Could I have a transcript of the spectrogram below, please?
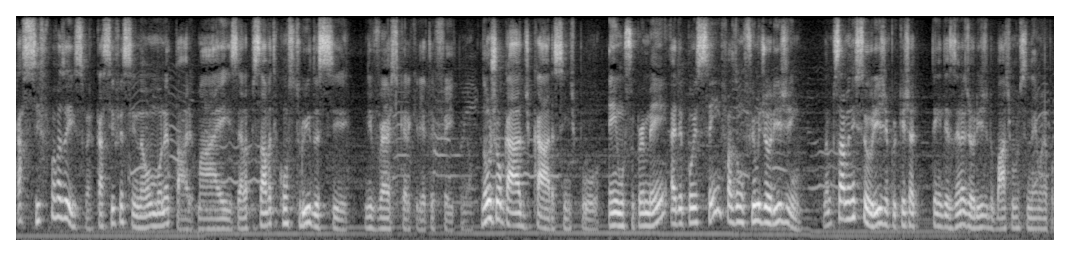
cacife pra fazer isso, velho. Cacife assim, não monetário, mas ela precisava ter construído esse universo que ela queria ter feito. Né? Não jogar de cara assim, tipo, em um Superman, aí depois sem fazer um filme de origem. Não precisava nem ser origem, porque já tem dezenas de origem do Batman no cinema, né? pô?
